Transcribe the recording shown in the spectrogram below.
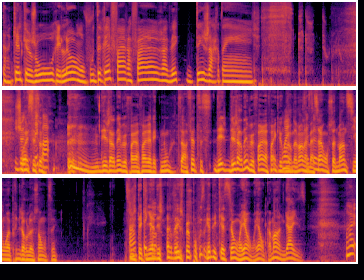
dans quelques jours. Et là, on voudrait faire affaire avec Desjardins. Je Ouais, ne c'est sais ça. pas. Desjardins veut faire affaire avec nous. T'sais, en fait, Desjardins veut faire affaire avec le Ouais, gouvernement en la ça. matière. On se demande s'ils ont appris de leur leçon, tu sais. Si Ah, j'étais client? Desjardins, je me poserais des questions. Voyons, voyons, come on, guys. Ouais.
